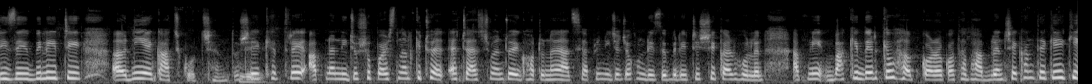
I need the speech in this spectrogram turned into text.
ডিসেবিলিটি নিয়ে কাজ করছেন। তো সেই ক্ষেত্রে আপনার নিজস্ব পার্সোনাল কিছু অ্যাটাচমেন্টও এই ঘটনায় আছে। আপনি নিজে যখন ডিসেবিলিটির শিকার হলেন আপনি বাকিদেরকেও হেল্প করার কথা ভাবলেন সেখান থেকেই কি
